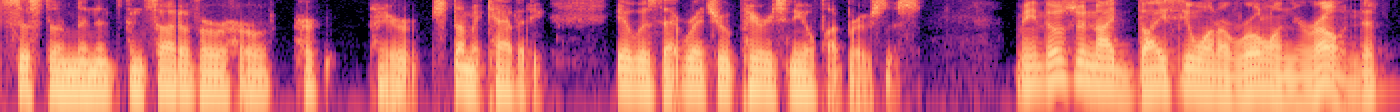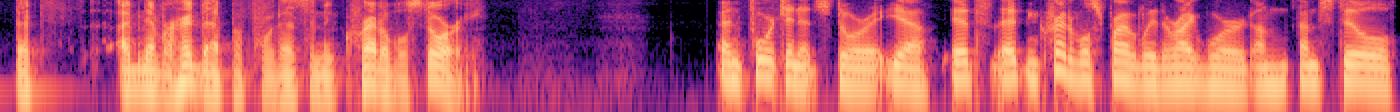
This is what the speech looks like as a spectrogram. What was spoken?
system and inside of her her her, her stomach cavity. It was that retroperitoneal fibrosis. I mean, those are not dice you want to roll on your own. That that's I've never heard that before. That's an incredible story. Unfortunate story. Yeah, it's incredible is probably the right word. I'm I'm still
